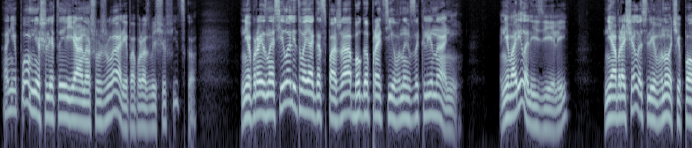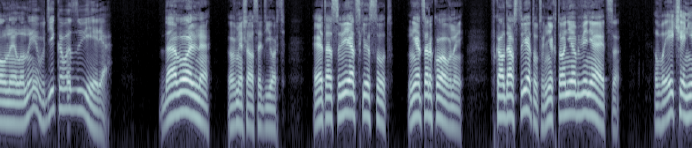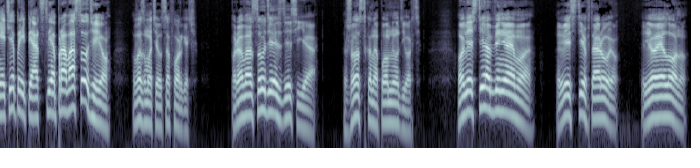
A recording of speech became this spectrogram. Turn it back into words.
А не помнишь ли ты Яна Шужвари по прозвищу Фицко? Не произносила ли твоя госпожа богопротивных заклинаний? Не варила ли зелий? Не обращалась ли в ночи полной луны в дикого зверя? «Довольно», — вмешался Дьорть. «Это светский суд, не церковный. В колдовстве тут никто не обвиняется». «Вы чините препятствия правосудию», — возмутился Форгач. «Правосудие здесь я», — жестко напомнил Дёрть. «Увести обвиняемого! Вести вторую! Ее Илону!»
